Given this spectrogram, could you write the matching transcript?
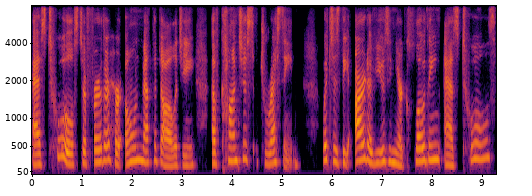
as tools to further her own methodology of conscious dressing, which is the art of using your clothing as tools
